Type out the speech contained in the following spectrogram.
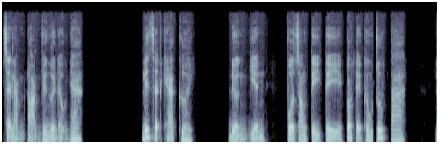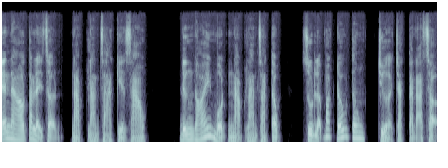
sẽ làm đoạn với người đầu nha. Lý giật khẽ cười. Đương nhiên, vô song tỷ tỷ có thể không giúp ta. Lẽ nào ta lại sợ nạp lan gia kia sao? Đừng nói một nạp lan gia tộc, dù là bắc đấu tông chưa chắc ta đã sợ.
